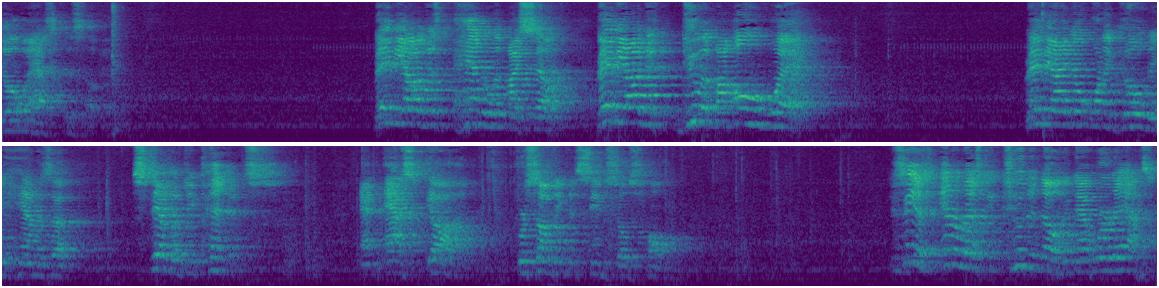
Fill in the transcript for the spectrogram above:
go ask this of Him. Maybe I'll just handle it myself. Maybe I'll just do it my own way. Maybe I don't want to go to Him as a step of dependence and ask God for something that seems so small. You see, it's interesting too to know in that word ask.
